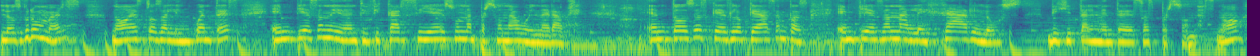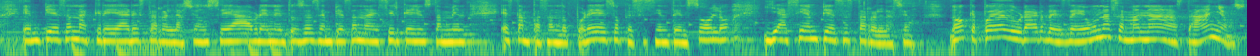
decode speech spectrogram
los groomers, ¿no? estos delincuentes, empiezan a identificar si es una persona vulnerable. Entonces, ¿qué es lo que hacen? Pues empiezan a alejarlos digitalmente de esas personas, ¿no? Empiezan a crear esta relación, se abren, entonces empiezan a decir que ellos también están pasando por eso, que se sienten solo y así empieza esta relación, ¿no? Que puede durar desde una semana hasta años.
